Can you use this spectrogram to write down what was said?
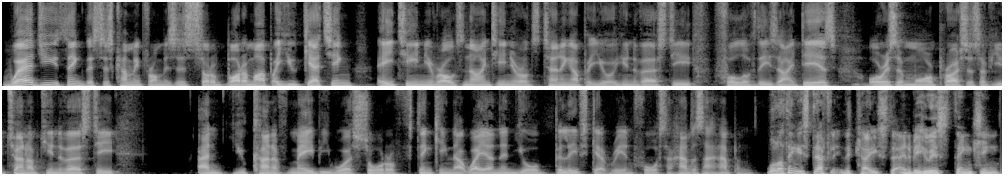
Where do you think this is coming from? Is this sort of bottom up? Are you getting 18 year olds, 19 year olds turning up at your university full of these ideas? Mm-hmm. Or is it more a process of you turn up to university and you kind of maybe were sort of thinking that way and then your beliefs get reinforced? How does that happen? Well, I think it's definitely the case that anybody who is thinking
